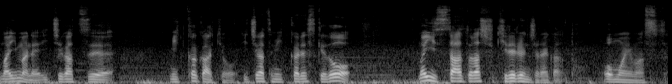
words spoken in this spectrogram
まあ、今ね1月3日か今日1月3日ですけど、まあ、いいスタートダッシュ切れるんじゃないかなと思います。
